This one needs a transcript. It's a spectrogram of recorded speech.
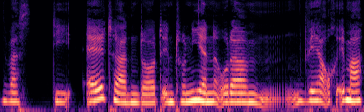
was die Eltern dort intonieren oder wer auch immer,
